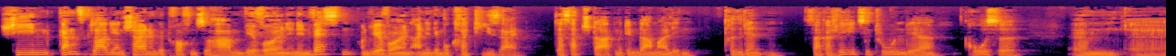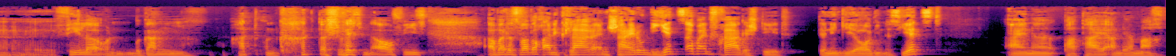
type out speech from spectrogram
schien ganz klar die Entscheidung getroffen zu haben, wir wollen in den Westen und wir wollen eine Demokratie sein. Das hat stark mit dem damaligen Präsidenten Saakashvili zu tun, der große ähm, äh, Fehler und begangen hat und Charakterschwächen aufwies aber das war doch eine klare Entscheidung, die jetzt aber in Frage steht. Denn in Georgien ist jetzt eine Partei an der Macht,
